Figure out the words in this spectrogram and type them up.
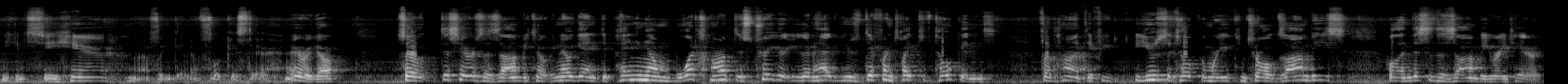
You can see here. I don't know if we can get a focus there. There we go. So this here is a zombie token. Now again, depending on what haunt is triggered, you're going to have to use different types of tokens for the haunt. If you use the token where you control zombies, well then this is the zombie right here.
